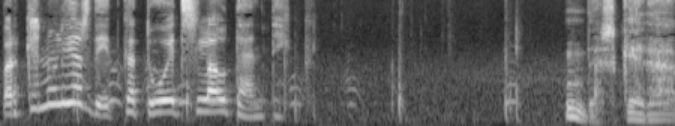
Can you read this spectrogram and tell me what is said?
Per què no li has dit que tu ets l'autèntic? Des que era...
